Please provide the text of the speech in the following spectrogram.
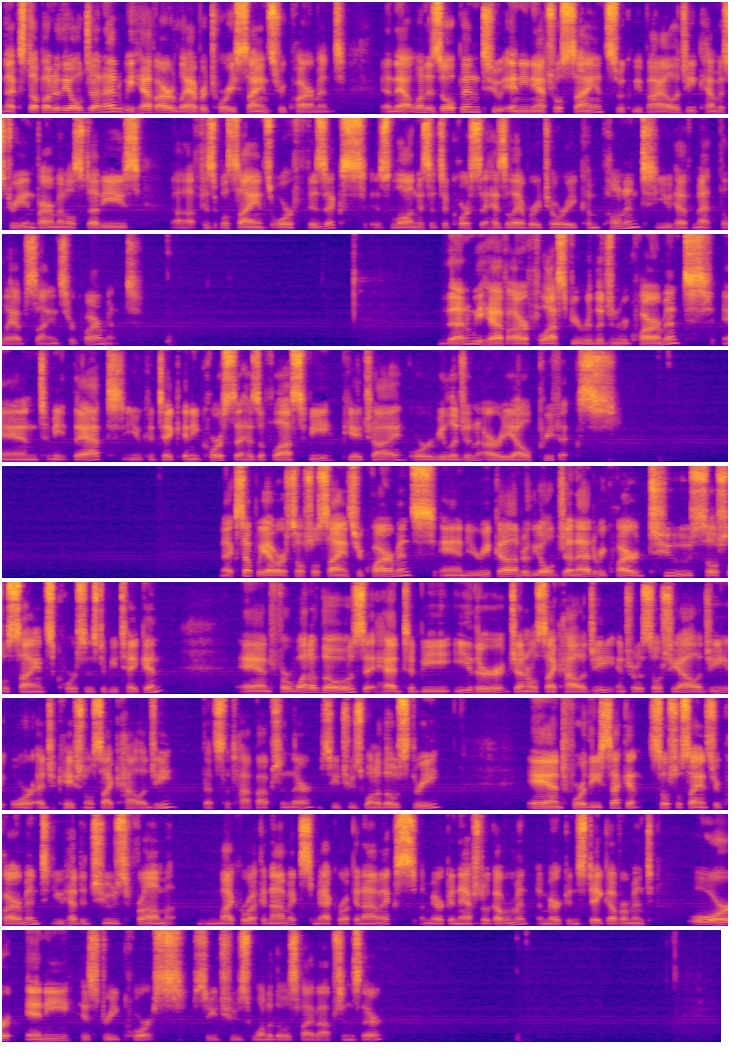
Next up under the old Gen Ed, we have our laboratory science requirement. And that one is open to any natural science, so it could be biology, chemistry, environmental studies, uh, physical science, or physics. As long as it's a course that has a laboratory component, you have met the lab science requirement. Then we have our philosophy religion requirement, and to meet that, you could take any course that has a philosophy, PHI, or religion, REL prefix. Next up, we have our social science requirements, and Eureka, under the old Gen Ed, required two social science courses to be taken. And for one of those, it had to be either general psychology, intro to sociology, or educational psychology. That's the top option there, so you choose one of those three. And for the second social science requirement, you had to choose from microeconomics, macroeconomics, American national government, American state government, or any history course. So you choose one of those five options there.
